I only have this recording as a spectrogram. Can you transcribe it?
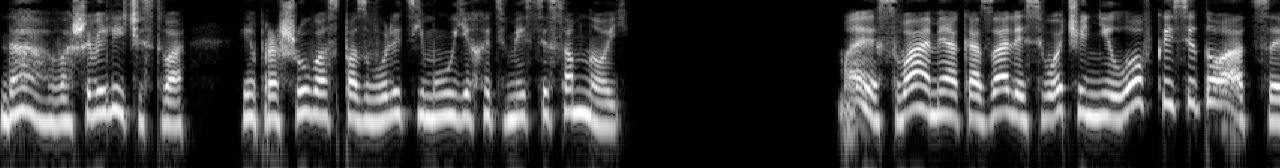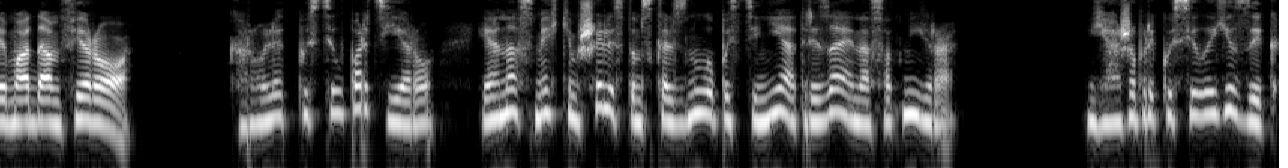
«Да, ваше величество, я прошу вас позволить ему уехать вместе со мной». «Мы с вами оказались в очень неловкой ситуации, мадам Ферро». Король отпустил портьеру, и она с мягким шелестом скользнула по стене, отрезая нас от мира. Я же прикусила язык,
